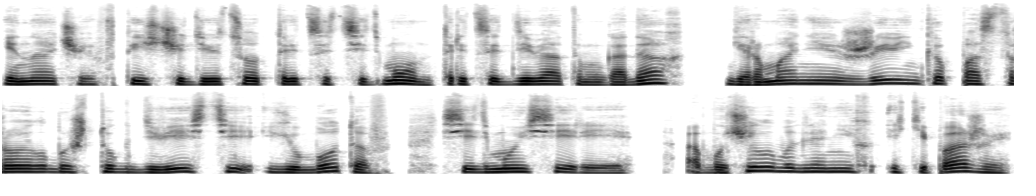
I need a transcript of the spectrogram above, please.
Иначе в 1937-39 годах Германия живенько построила бы штук 200 юботов седьмой серии, обучила бы для них экипажи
